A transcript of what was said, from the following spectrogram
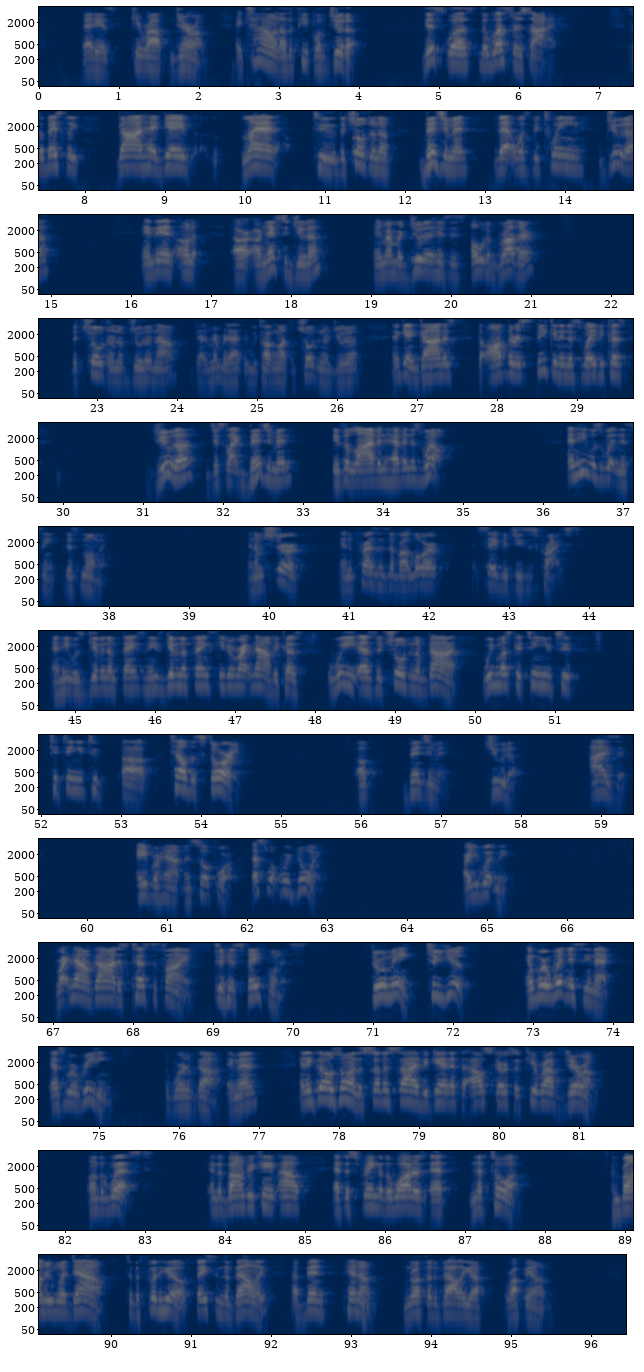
that is Kiriath Jearim, a town of the people of Judah. This was the western side. So basically, God had gave land to the children of Benjamin that was between Judah and then on or, or next to Judah. And remember, Judah is his older brother. The children of Judah. Now, you got to remember that we're talking about the children of Judah. And again, God is the author is speaking in this way because Judah, just like Benjamin, is alive in heaven as well. And he was witnessing this moment. And I'm sure in the presence of our Lord and Savior Jesus Christ. And he was giving them thanks, and he's giving them thanks even right now because we, as the children of God, we must continue to continue to uh, tell the story of Benjamin, Judah, Isaac, Abraham, and so forth. That's what we're doing. Are you with me? Right now, God is testifying to his faithfulness through me to you. And we're witnessing that as we're reading the Word of God. Amen? And it goes on. The southern side began at the outskirts of Kiriath Jearim on the west. And the boundary came out at the spring of the waters at Nephtoah. And boundary went down to the foothill facing the valley of Ben Hinnom, north of the valley of Rephaim.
